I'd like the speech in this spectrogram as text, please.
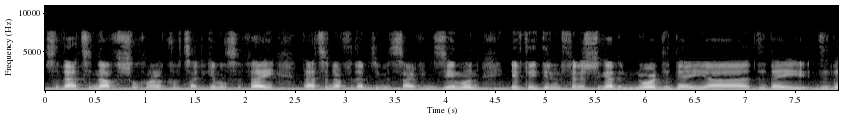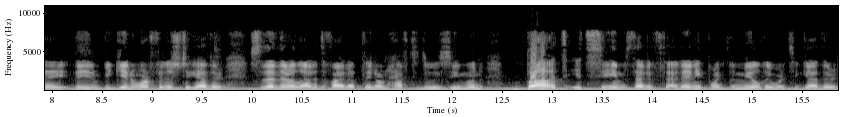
so that's enough. Shulchan Aruch Gimel That's enough for them to be mitzvah in zimun. If they didn't finish together, nor did they uh, did they did they they didn't begin or finish together, so then they're allowed to divide up. They don't have to do a zimun. But it seems that if at any point of the meal they were together,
